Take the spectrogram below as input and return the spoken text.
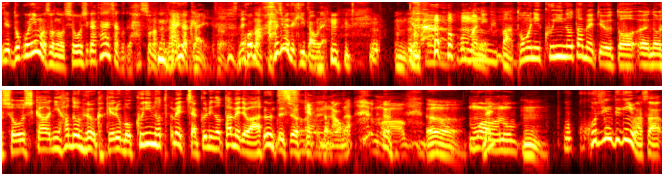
でどこにもその少子化対策で発想なんかないわけ、はいそうですね。こんなん初めて聞いた俺、ほんまに、まあ共に国のためというとあの少子化に歯止めをかけるも国のためっちゃ国のためではあるんでしょうけれどもな。まあうん、もう、ね。あの、うん、こ個人的にはさ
